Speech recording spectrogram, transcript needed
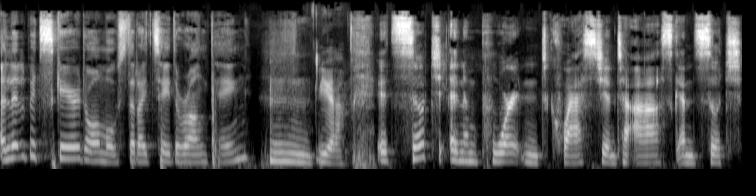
a little bit scared almost that I'd say the wrong thing. Mm. Yeah. It's such an important question to ask and such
